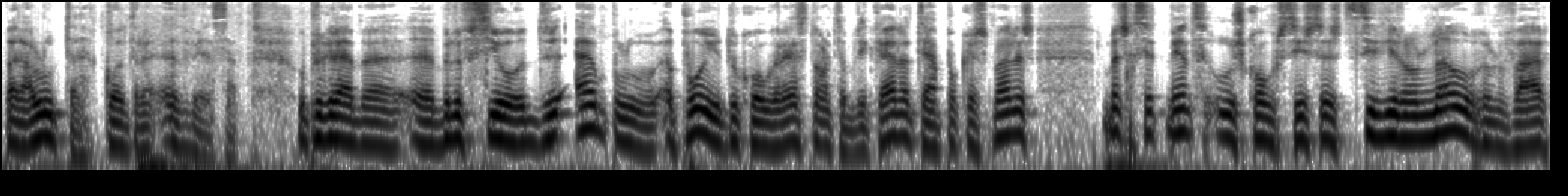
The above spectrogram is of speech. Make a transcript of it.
para a luta contra a doença. O programa eh, beneficiou de amplo apoio do Congresso norte-americano até há poucas semanas, mas recentemente os congressistas decidiram não renovar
